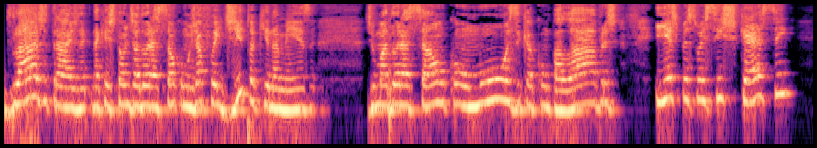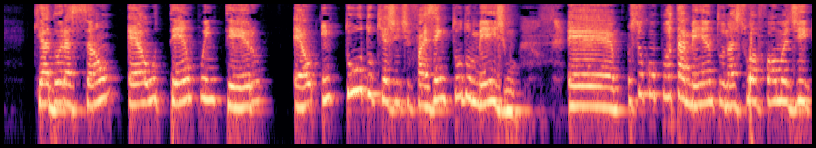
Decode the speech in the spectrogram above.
de lá de trás, né, na questão de adoração, como já foi dito aqui na mesa, de uma adoração com música, com palavras, e as pessoas se esquecem que a adoração é o tempo inteiro, é o- em tudo que a gente faz, é em tudo mesmo. É, no seu comportamento, na sua forma de,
